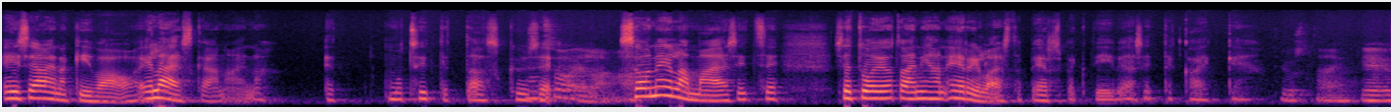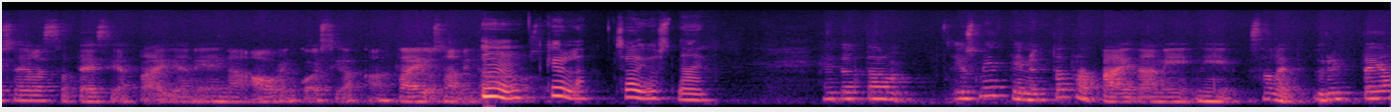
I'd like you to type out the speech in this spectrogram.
ei se aina kiva ole, eläiskään aina. Mutta sitten taas kyllä se, se, on elämää. se on elämää ja sitten se, se tuo jotain ihan erilaista perspektiiviä sitten kaikkeen. Just näin. Ja jos ei ole sateisia päiviä, niin ei enää aurinkoisiakaan tai ei osaa niitä mm, Kyllä, se on just näin. Hei, tota, jos miettii nyt tätä päivää, niin, niin sä olet yrittäjä,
